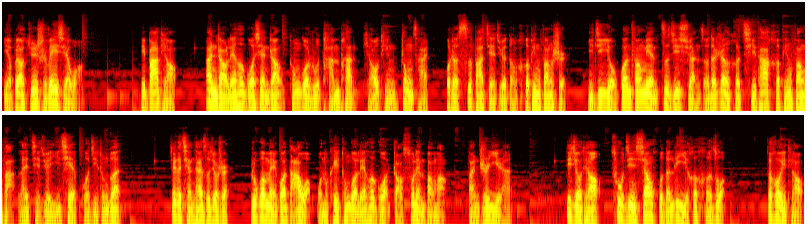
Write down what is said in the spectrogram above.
也不要军事威胁我。第八条，按照联合国宪章，通过如谈判、调停、仲裁或者司法解决等和平方式，以及有关方面自己选择的任何其他和平方法来解决一切国际争端。这个潜台词就是，如果美国打我，我们可以通过联合国找苏联帮忙，反之亦然。第九条，促进相互的利益和合作。最后一条，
